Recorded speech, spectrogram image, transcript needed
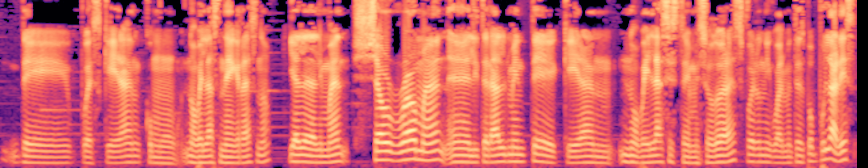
de pues que eran como novelas negras, ¿no? Y el alemán Showroman, eh, literalmente que eran novelas estremecedoras, fueron igualmente populares.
